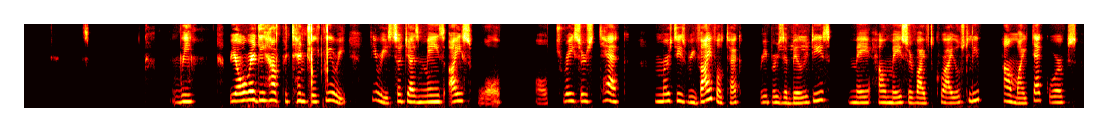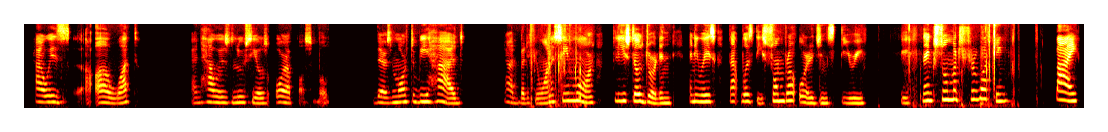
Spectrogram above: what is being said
We we already have potential theory theories such as Mei's ice wall, all Tracer's tech, Mercy's revival tech, Reaper's abilities, Mei how Mei survived cryosleep, how my tech works, how is uh what, and how is Lucio's aura possible. There's more to be had, had but if you want to see more, please tell Jordan. Anyways, that was the Sombra Origins theory. Thanks so much for watching. Bye.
